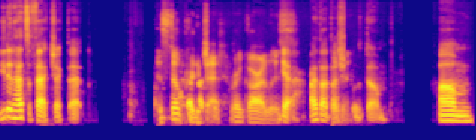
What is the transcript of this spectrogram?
you didn't have to fact check that. It's still pretty that shit- bad, regardless. Yeah, I thought that shit was dumb. Um,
